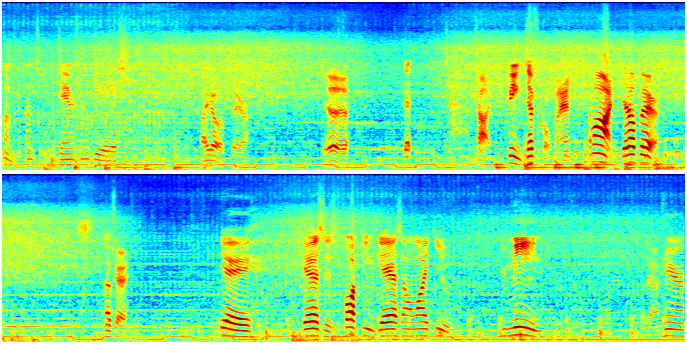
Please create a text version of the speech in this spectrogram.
I'm, I'm taking damage from gas. I go up there. Duh. Get. God, being difficult, man. Come on, get up there. Okay. Yay. Gas is fuck you, gas. I don't like you. You mean. Go down here.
